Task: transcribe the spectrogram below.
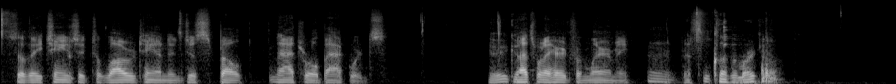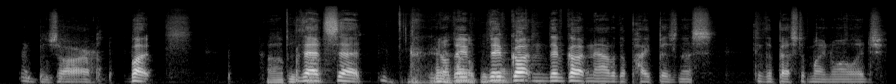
So they changed it to Larutan and just spelt natural backwards. There you go. That's what I heard from Laramie. That's some clever marketing. Bizarre. But How bizarre. that said, you know, they've they've gotten they've gotten out of the pipe business, to the best of my knowledge.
